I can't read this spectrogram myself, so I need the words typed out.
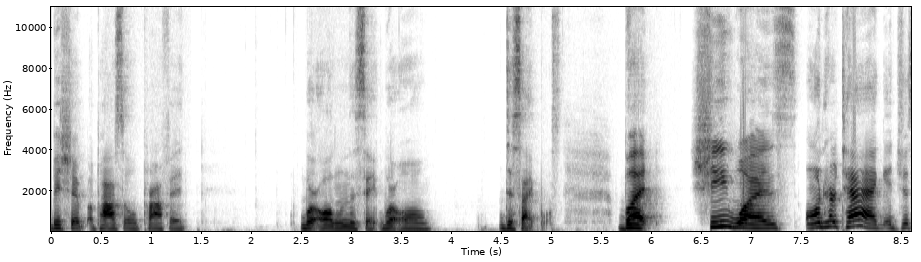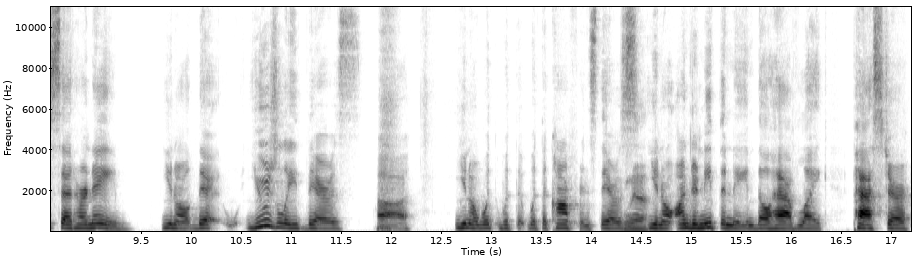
bishop apostle prophet we're all on the same we're all disciples but she was on her tag. It just said her name. You know, there usually there's, uh, you know, with with the, with the conference, there's, Yeah. you know, underneath the name they'll have like pastor,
